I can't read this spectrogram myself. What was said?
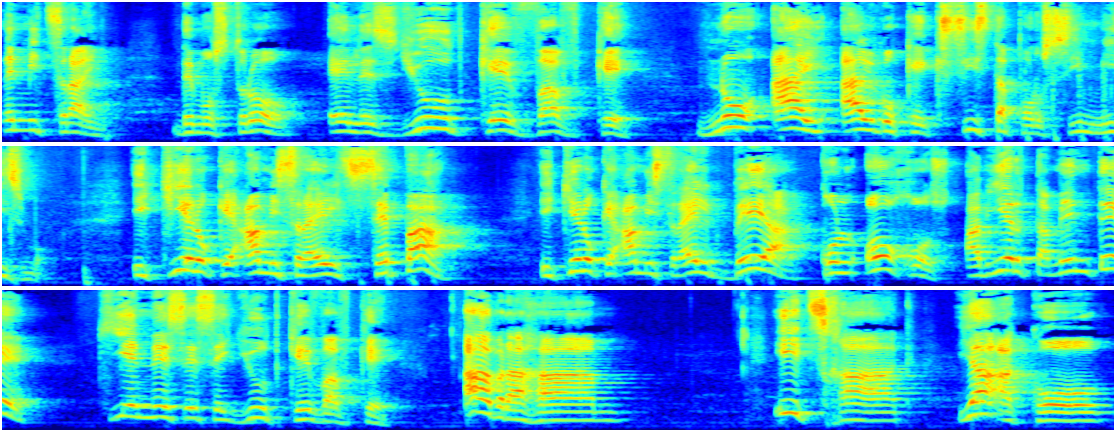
en Mitzrayim? Demostró el es Yud que Vav que. No hay algo que exista por sí mismo. Y quiero que Am Israel sepa y quiero que Am Israel vea con ojos abiertamente quién es ese Yud que. Abraham, Yitzhak, Jacob,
